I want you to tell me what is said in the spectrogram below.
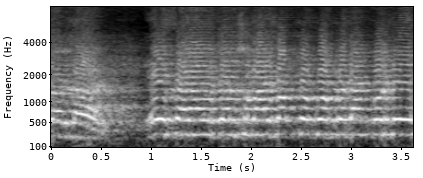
সরকার এছাড়াও জনসভায় বক্তব্য প্রদান করবেন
